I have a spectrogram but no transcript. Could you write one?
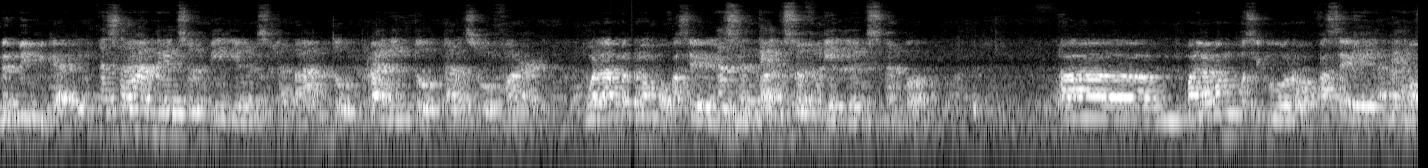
nagbibigay. Nasa hundreds of millions na ba ang to- running total so far? Wala pa naman po kasi Nasa tens of millions na po. Ah, malamang po siguro kasi ano po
